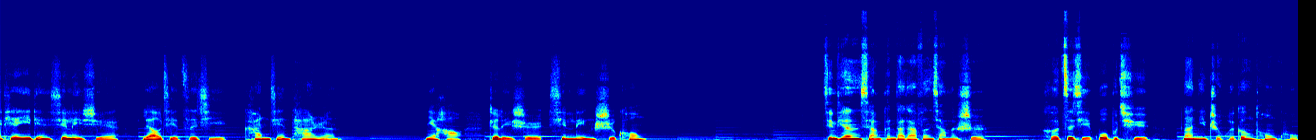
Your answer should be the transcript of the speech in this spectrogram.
天一点心理学，了解自己，看见他人。你好，这里是心灵时空。今天想跟大家分享的是，和自己过不去，那你只会更痛苦。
